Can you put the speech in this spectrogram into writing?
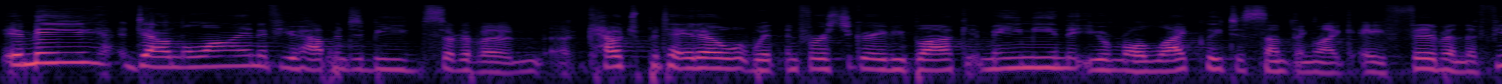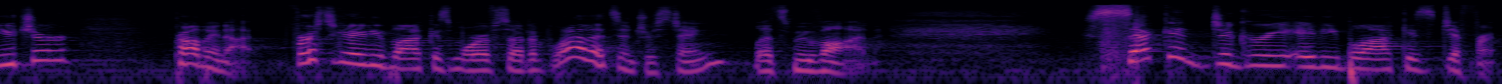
It may, down the line, if you happen to be sort of a, a couch potato with in first degree AV block, it may mean that you're more likely to something like AFib in the future. Probably not. First degree AV block is more of sort of, wow, that's interesting, let's move on. Second degree AV block is different.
